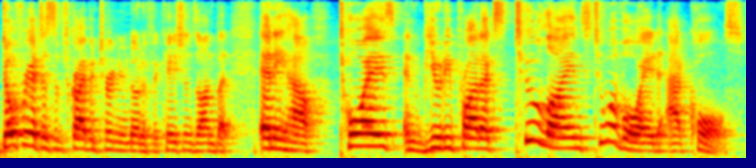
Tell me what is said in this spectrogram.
don't forget to subscribe and turn your notifications on. But anyhow, toys and beauty products, two lines to avoid at Kohl's.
